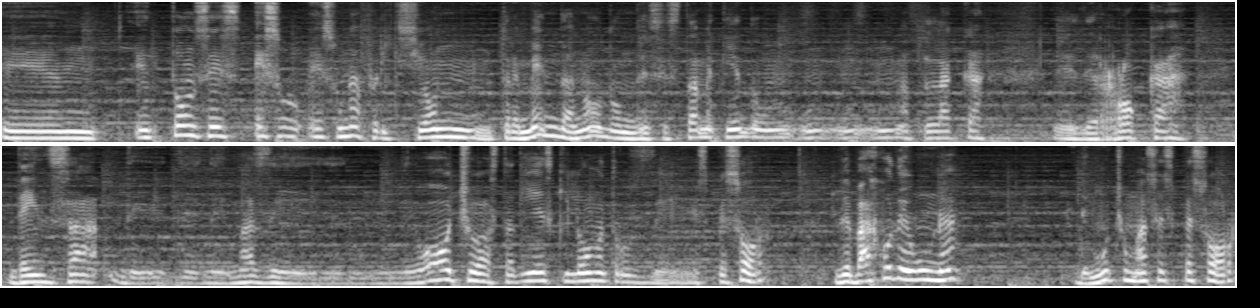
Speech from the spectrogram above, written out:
Eh, entonces, eso es una fricción tremenda, ¿no? Donde se está metiendo un- un- un- una placa eh, de roca densa de, de- de más de, de 8 hasta 10 kilómetros de espesor, debajo de una de mucho más espesor,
